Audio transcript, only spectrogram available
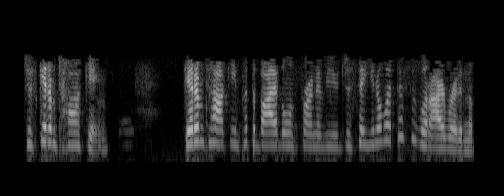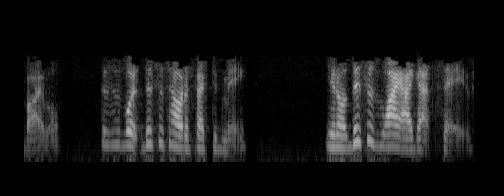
Just get them talking. Get them talking, put the Bible in front of you. Just say, you know what, this is what I read in the Bible. This is what, this is how it affected me. You know, this is why I got saved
